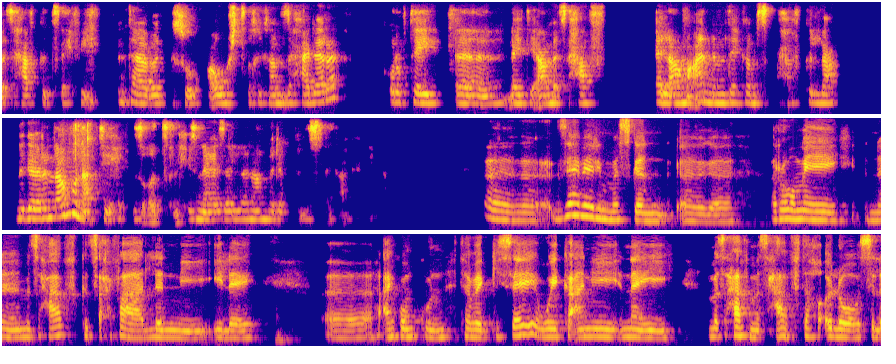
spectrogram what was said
መፅሓፍ ክትፅሕፊ እንታይ ኣበግሶ ኣብ ውሽጢ ከም ዝሓደረ ቁርብተይ ናይቲኣ መፅሓፍ ዕላማኣን ንምንታይ ከም ዝፀሓፍ ክላ ንገርና እሞ ናብቲ ዝቕፅል ሒዝናዮ ዘለና መደብ ክንሰጋገር ኢና እግዚኣብሔር ይመስገን። ሮሜ ንምፅሓፍ ክፅሕፋ ኣለኒ ኢለ ኣይኮንኩን ተበጊሰ ወይ ከዓኒ ናይ መፅሓፍ መፅሓፍ ተኽእሎ ስለ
